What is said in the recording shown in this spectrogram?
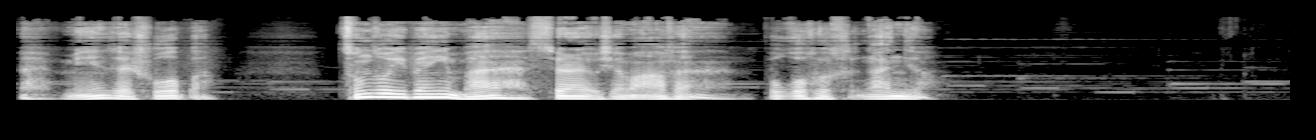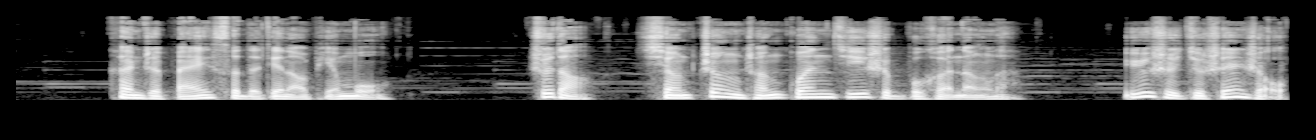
哎，明天再说吧。重做一遍硬盘虽然有些麻烦，不过会很干净。”看着白色的电脑屏幕，知道想正常关机是不可能了，于是就伸手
